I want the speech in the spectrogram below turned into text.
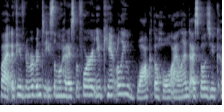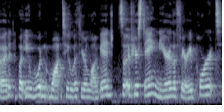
But if you've never been to Isla Mujeres before, you can't really walk the whole island. I suppose you could, but you wouldn't want to with your luggage. So if you're staying near the ferry port,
